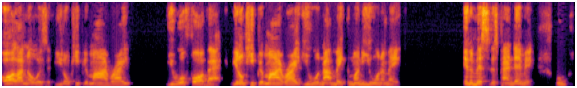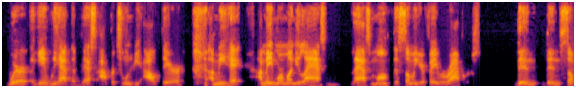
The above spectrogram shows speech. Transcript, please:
All I know is if you don't keep your mind right, you will fall back. If you don't keep your mind right, you will not make the money you want to make in the midst of this pandemic, where again we have the best opportunity out there. I mean, heck, I made more money last last month than some of your favorite rappers, than than some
